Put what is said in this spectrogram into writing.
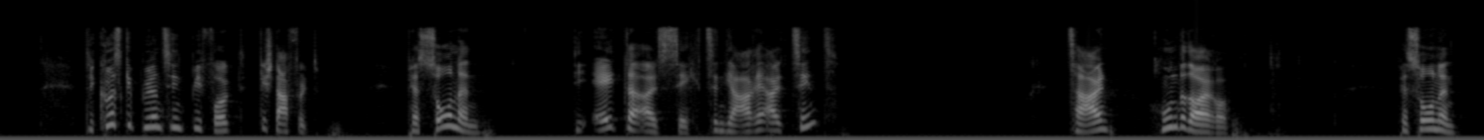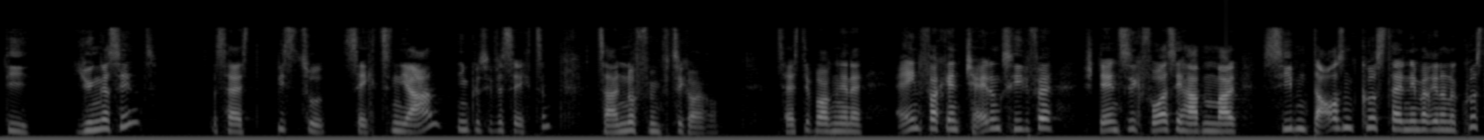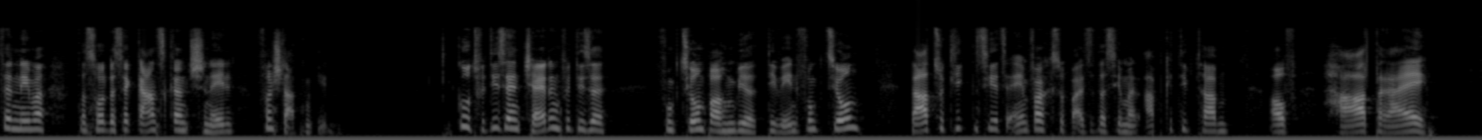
Die Kursgebühren sind wie folgt gestaffelt. Personen, die älter als 16 Jahre alt sind, zahlen 100 Euro. Personen, die jünger sind, das heißt bis zu 16 Jahren, inklusive 16, zahlen nur 50 Euro. Das heißt, Sie brauchen eine einfache Entscheidungshilfe. Stellen Sie sich vor, Sie haben mal 7000 Kursteilnehmerinnen und Kursteilnehmer, dann soll das ja ganz, ganz schnell vonstatten gehen. Gut, für diese Entscheidung, für diese Funktion brauchen wir die Wenn-Funktion. Dazu klicken Sie jetzt einfach, sobald Sie das hier mal abgetippt haben, auf H3,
